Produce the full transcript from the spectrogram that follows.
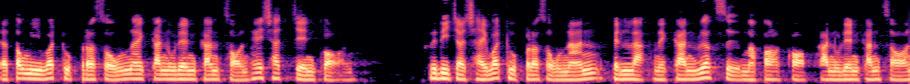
จะต้องมีวัตถุประสงค์ในการเรียนการสอนให้ชัดเจนก่อน เพื่อที่จะใช้วัตถุประสงค์นั้นเป็นหลักในการเลือกสื่อมาประกอบการเรียนการสอน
